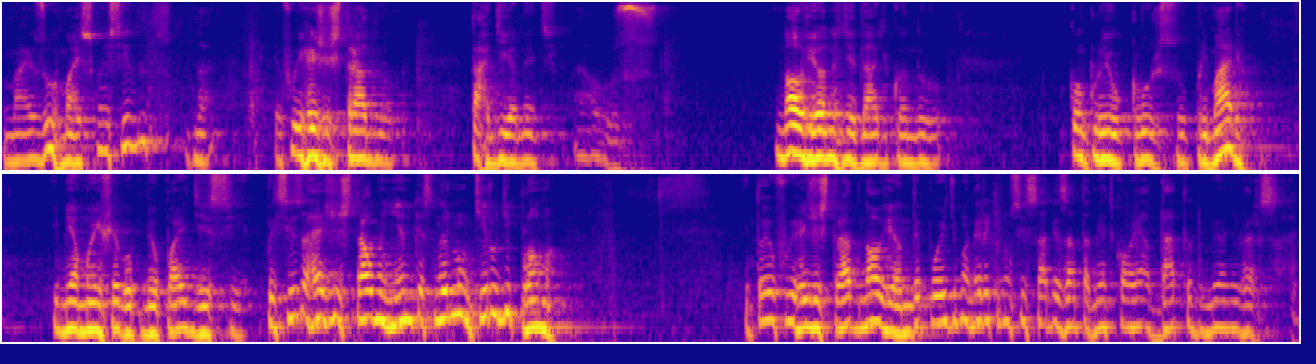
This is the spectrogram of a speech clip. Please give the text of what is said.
mas os mais conhecidos, né? eu fui registrado tardiamente, aos nove anos de idade, quando concluí o curso primário, e minha mãe chegou para meu pai e disse, precisa registrar o menino, porque senão ele não tira o diploma. Então eu fui registrado nove anos depois, de maneira que não se sabe exatamente qual é a data do meu aniversário.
